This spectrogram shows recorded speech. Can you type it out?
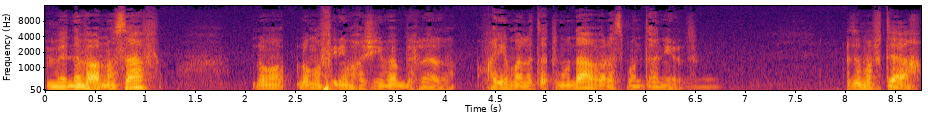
ודבר נוסף, לא, לא מפעילים חשיבה בכלל, חיים על התת-מודע ועל הספונטניות. זה מפתח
